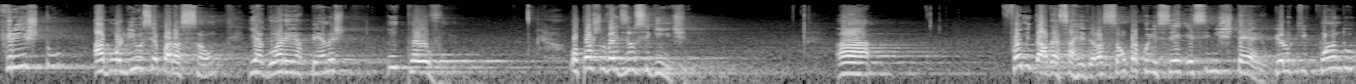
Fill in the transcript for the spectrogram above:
Cristo aboliu a separação e agora é apenas um povo. O apóstolo vai dizer o seguinte: ah, foi-me dada essa revelação para conhecer esse mistério, pelo que quando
